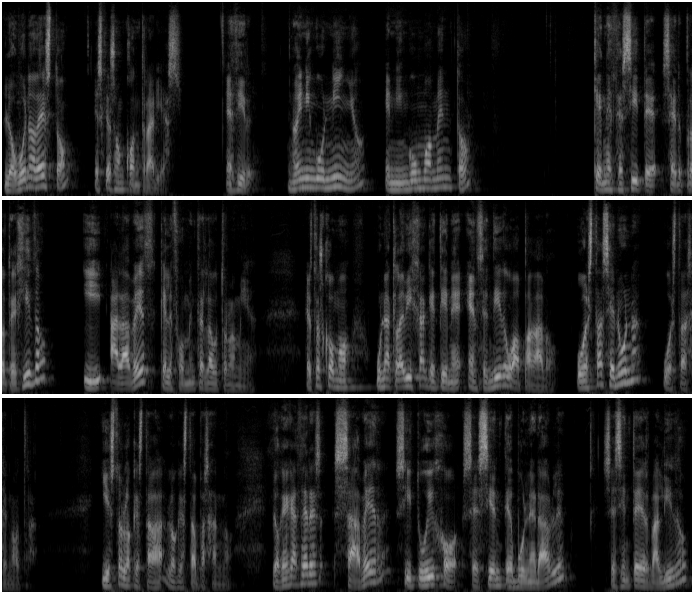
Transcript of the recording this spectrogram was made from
Lo bueno de esto es que son contrarias. Es decir, no hay ningún niño en ningún momento que necesite ser protegido y a la vez que le fomentes la autonomía. Esto es como una clavija que tiene encendido o apagado. O estás en una o estás en otra. Y esto es lo que está, lo que está pasando. Lo que hay que hacer es saber si tu hijo se siente vulnerable, se siente desvalido,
